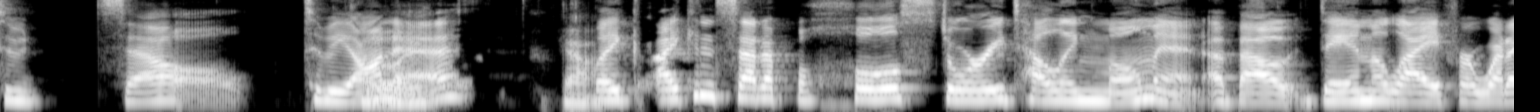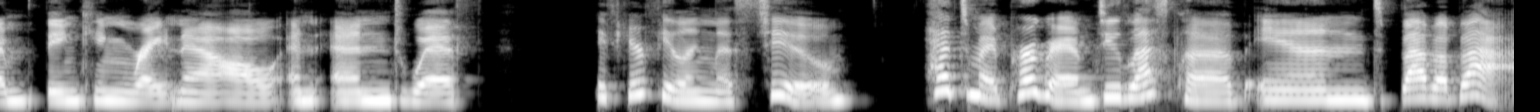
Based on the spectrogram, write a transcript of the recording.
to sell, to be totally. honest. Yeah. Like I can set up a whole storytelling moment about day in the life or what I'm thinking right now and end with if you're feeling this too, head to my program, do less club and blah blah blah.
